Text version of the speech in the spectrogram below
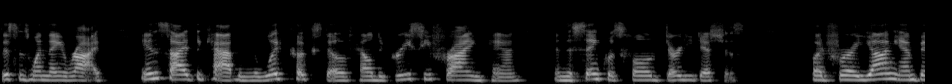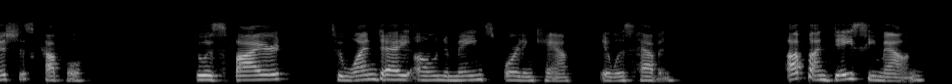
this is when they arrived. Inside the cabin, the wood cook stove held a greasy frying pan and the sink was full of dirty dishes. But for a young, ambitious couple who aspired to one day own a Maine sporting camp, it was heaven. Up on Daisy Mountain,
